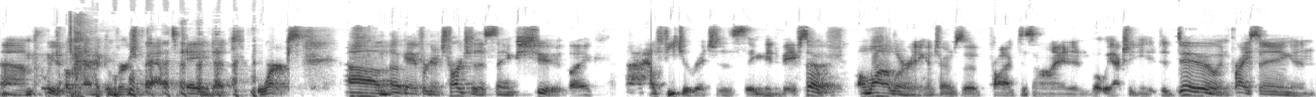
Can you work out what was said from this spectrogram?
Um, we don't have a conversion path to pay that works. Um, okay, if we're going to charge for this thing, shoot, like uh, how feature rich does this thing need to be? So a lot of learning in terms of product design and what we actually needed to do and pricing and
